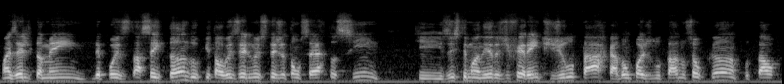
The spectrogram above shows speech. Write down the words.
mas ele também depois aceitando que talvez ele não esteja tão certo assim que existem maneiras diferentes de lutar, cada um pode lutar no seu campo tal.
